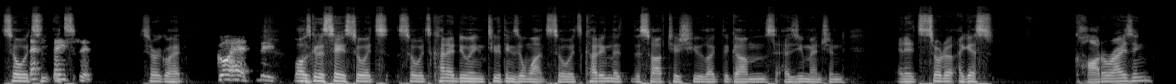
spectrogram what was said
so it's, let's face it's, it. Sorry, go ahead. Go ahead, please. Well, I was going to say, so it's so it's kind of doing two things at once. So it's cutting the, the soft tissue, like the gums, as you mentioned, and it's sort of, I guess, cauterizing.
